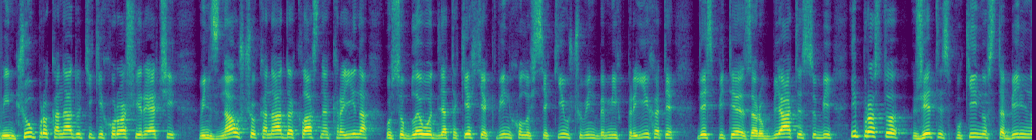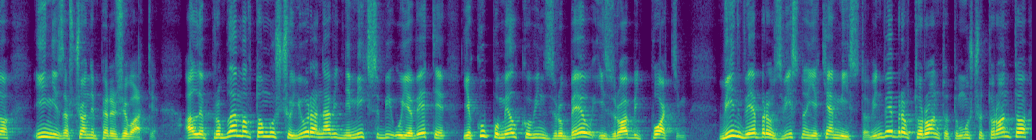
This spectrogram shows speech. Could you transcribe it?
Він чув про Канаду тільки хороші речі. Він знав, що Канада класна країна, особливо для таких, як він, холостяків, що він би міг приїхати, десь піти заробляти собі і просто жити спокійно, стабільно і ні за що не переживати. Але проблема в тому, що Юра навіть не міг собі уявити, яку помилку він зробив і зробить потім. Він вибрав, звісно, яке місто. Він вибрав Торонто, тому що Торонто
